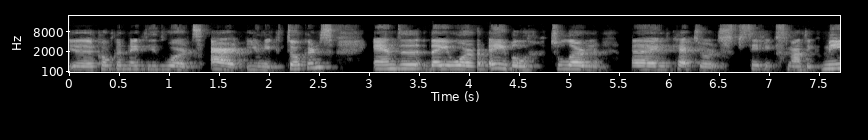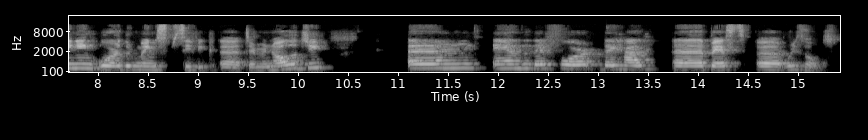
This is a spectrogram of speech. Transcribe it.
uh, concatenated words are unique tokens, and uh, they were able to learn and capture specific semantic meaning or domain-specific terminology. Um, and therefore, they had best results.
